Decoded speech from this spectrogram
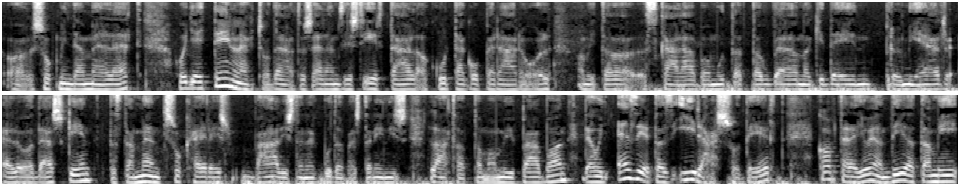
a sok minden mellett, hogy egy tényleg csodálatos elemzést írtál a kurták operáról, amit a szkálában mutattak be annak idején premier előadásként, aztán ment sok helyre, és hál' Istennek Budapesten én is láthattam hallgattam a műpában, de hogy ezért az írásodért kaptál egy olyan díjat, ami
